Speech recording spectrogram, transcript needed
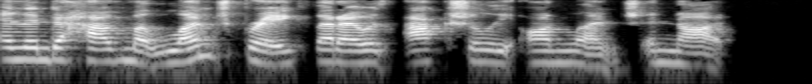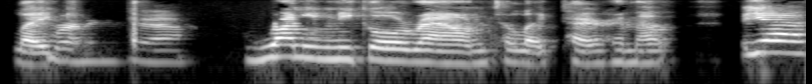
and then to have my lunch break that I was actually on lunch and not like running, yeah. running Nico around to like tire him out. But yeah,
